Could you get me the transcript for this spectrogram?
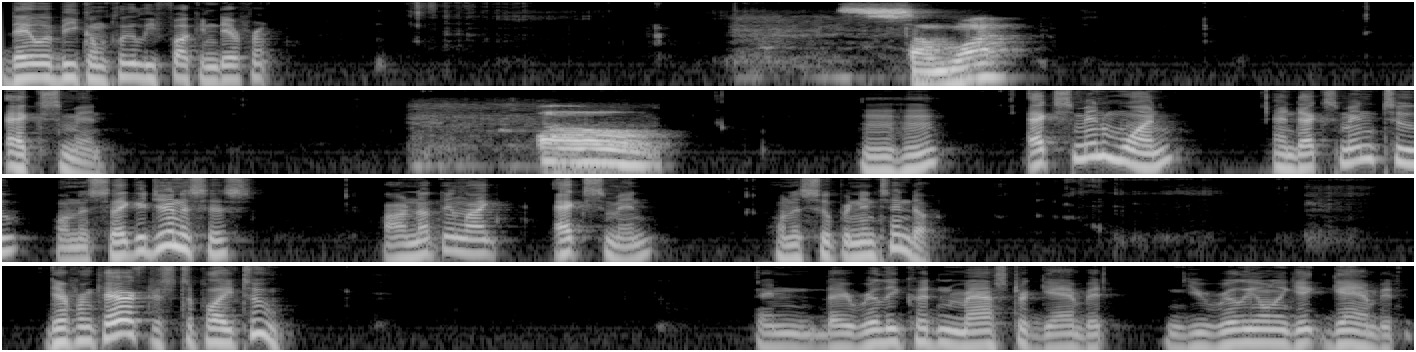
they would be completely fucking different? Somewhat. X Men. Oh. Mm hmm. X Men 1 and X Men 2 on the Sega Genesis are nothing like X Men on the Super Nintendo different characters to play too. And they really couldn't master Gambit. You really only get Gambit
